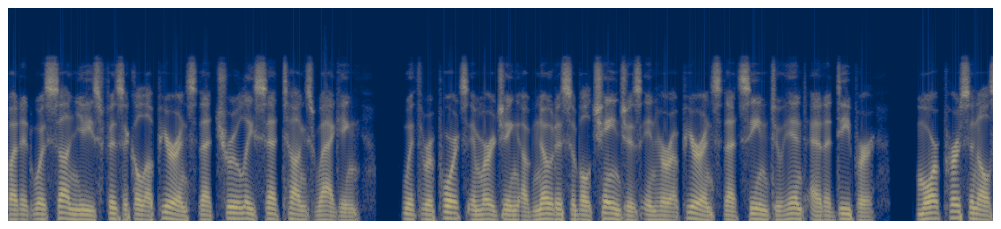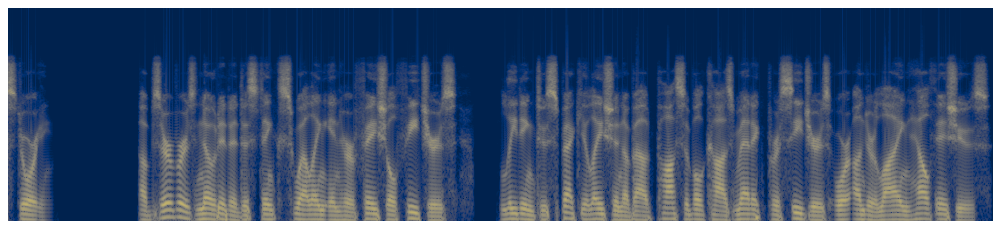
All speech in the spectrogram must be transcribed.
But it was Sun Yi's physical appearance that truly set tongues wagging, with reports emerging of noticeable changes in her appearance that seemed to hint at a deeper, more personal story. Observers noted a distinct swelling in her facial features, leading to speculation about possible cosmetic procedures or underlying health issues.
